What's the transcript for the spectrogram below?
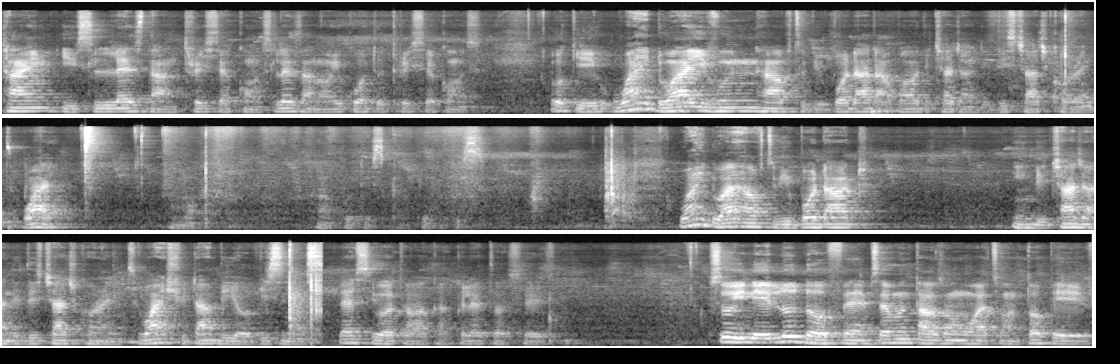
time is less than 3 seconds, less than or equal to 3 seconds. Okay, why do I even have to be bothered about the charge and the discharge current? Why? I'll put this like this. Why do I have to be bothered in the charge and the discharge current? Why should that be your business? Let's see what our calculator says. So in a load of um, 7000 watts on top of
